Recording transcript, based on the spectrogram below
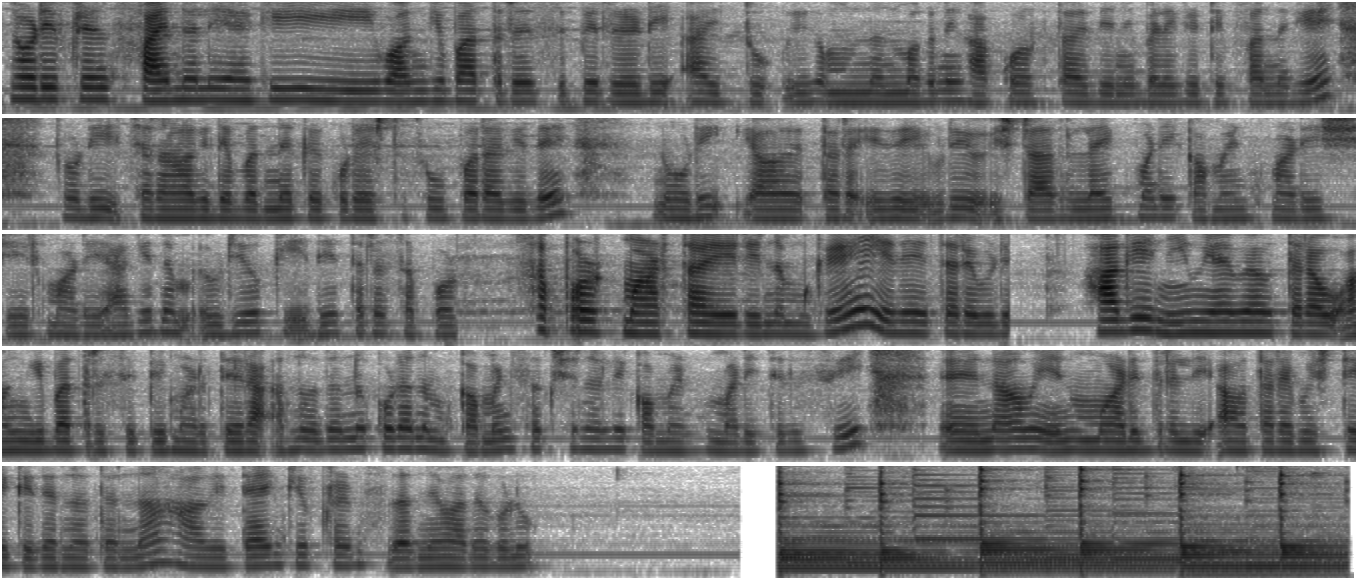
ನೋಡಿ ಫ್ರೆಂಡ್ಸ್ ಫೈನಲಿ ಆಗಿ ವಾಂಗಿಬಾತ್ ರೆಸಿಪಿ ರೆಡಿ ಆಯಿತು. ಈಗ ನನ್ನ ಮಗನಿಗೆ ಹಾಕೊಡ್ತಾ ಇದ್ದೀನಿ ಬೆಳಗ್ಗೆ ಟಿಫನ್ಗೆ ನೋಡಿ, ಚೆನ್ನಾಗಿದೆ. ಬದನೆಕಾಯಿ ಕೂಡ ಎಷ್ಟು ಸೂಪರಾಗಿದೆ ನೋಡಿ, ಯಾವ ಥರ ಇದೆ ವಿಡಿಯೋ ಇಷ್ಟ ಆದರೆ ಲೈಕ್ ಮಾಡಿ ಕಮೆಂಟ್ ಮಾಡಿ ಶೇರ್ ಮಾಡಿ. ಹಾಗೆ ನಮ್ಮ ವಿಡಿಯೋಕ್ಕೆ ಇದೇ ಥರ ಸಪೋರ್ಟ್ ಸಪೋರ್ಟ್ ಮಾಡ್ತಾ ಇರಿ ನಮಗೆ. ಇದೇ ಥರ ವಿಡಿಯೋ ಹಾಗೆ ನೀವು ಯಾವ್ಯಾವ ಥರ ವಾಂಗಿಬಾತ್ ರೆಸಿಪಿ ಮಾಡ್ತೀರಾ ಅನ್ನೋದನ್ನು ಕೂಡ ನಮ್ಮ ಕಮೆಂಟ್ ಸೆಕ್ಷನಲ್ಲಿ ಕಾಮೆಂಟ್ ಮಾಡಿ ತಿಳಿಸಿ. ನಾವು ಏನು ಮಾಡಿದ್ರಲ್ಲಿ, ಯಾವ ಥರ ಮಿಸ್ಟೇಕ್ ಇದೆ ಅನ್ನೋದನ್ನು. ಹಾಗೆ ಥ್ಯಾಂಕ್ ಯು ಫ್ರೆಂಡ್ಸ್ ಧನ್ಯವಾದಗಳು.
